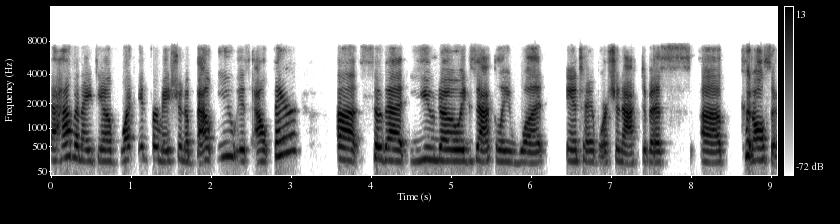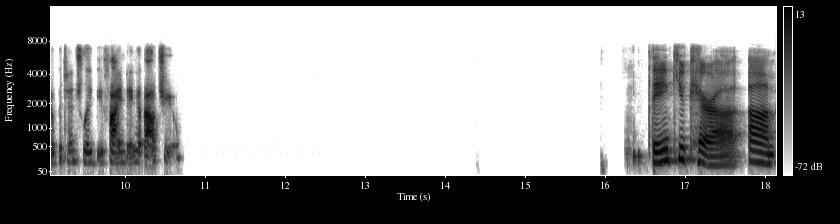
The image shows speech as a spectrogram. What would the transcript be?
to have an idea of what information about you is out there uh, so that you know exactly what anti-abortion activists uh, could also potentially be finding about you. Thank you, Kara. Um,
